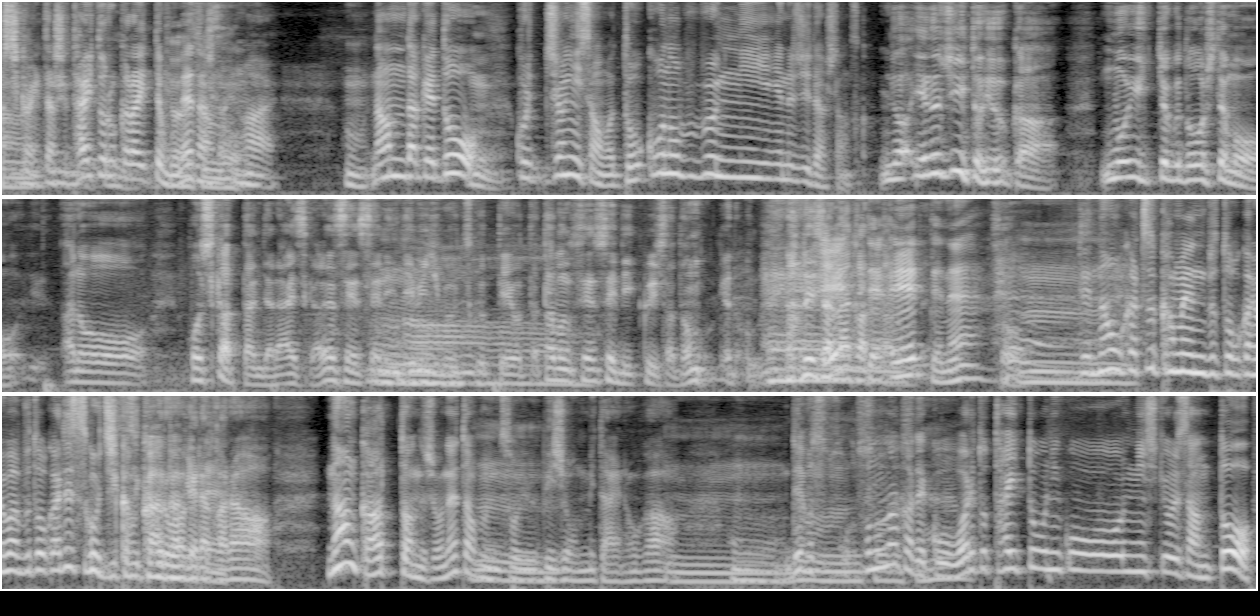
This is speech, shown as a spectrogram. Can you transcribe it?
確かに確かに。タイトルから言ってもねうん確かに。なんだけど、ん。これジャニーさんはどこの部分に NG 出したんですか？いや NG というかもう一曲どうしてもあの欲しかったんじゃないですかね。先生にデビュー曲作ってよって。多分先生びっくりしたと思うけど。あれじゃなかったえーってえーってねでなおかつ仮面舞踏会は舞踏会ですごい時間かかるわけだからなんかあったんでしょうね多分そういうビジョンみたいのが。うん。でもそその中でこう割と対等にこう錦織さんと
